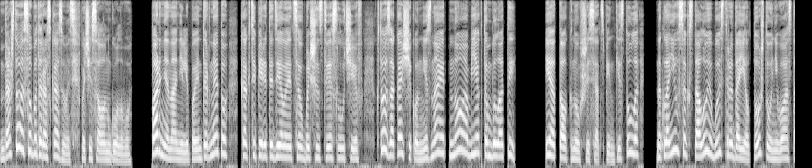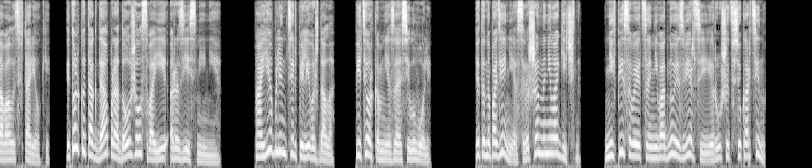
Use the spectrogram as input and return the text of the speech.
«Да что особо-то рассказывать», — почесал он голову. Парня наняли по интернету, как теперь это делается в большинстве случаев. Кто заказчик, он не знает, но объектом была ты. И, оттолкнувшись от спинки стула, наклонился к столу и быстро доел то, что у него оставалось в тарелке. И только тогда продолжил свои разъяснения. А я, блин, терпеливо ждала. Пятерка мне за силу воли. Это нападение совершенно нелогично. Не вписывается ни в одну из версий и рушит всю картину.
